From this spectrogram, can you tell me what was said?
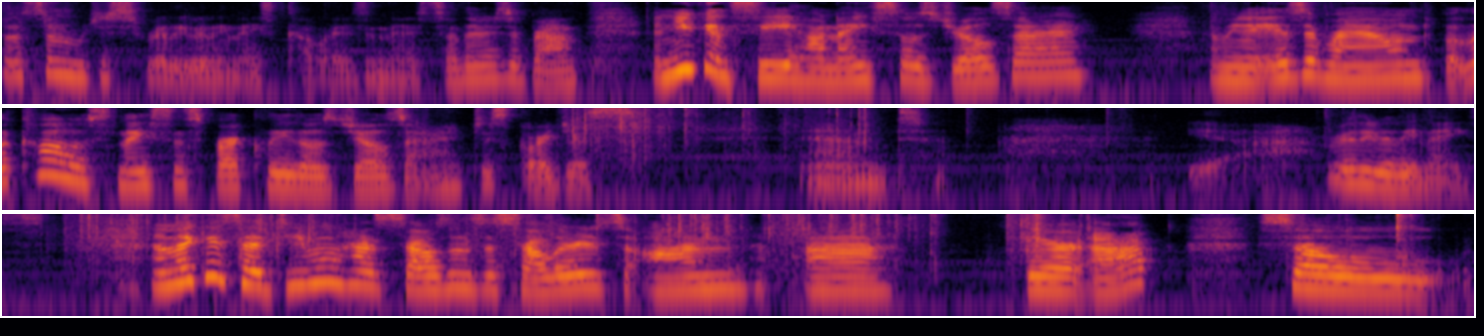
so some just really, really nice colors in there. So there's a brown. And you can see how nice those drills are. I mean, it is a round, but look how nice and sparkly those drills are. Just gorgeous. And yeah, really, really nice. And like I said, Temu has thousands of sellers on uh, their app. So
